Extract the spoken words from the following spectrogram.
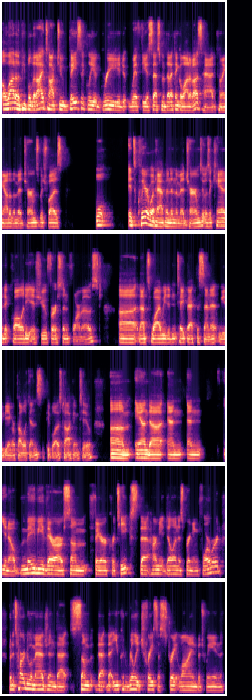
a lot of the people that I talked to basically agreed with the assessment that I think a lot of us had coming out of the midterms, which was, well, it's clear what happened in the midterms. It was a candidate quality issue first and foremost. Uh, that's why we didn't take back the Senate. We being Republicans, the people I was talking to, um, and uh, and and you know maybe there are some fair critiques that Harmeet Dillon is bringing forward, but it's hard to imagine that some that that you could really trace a straight line between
